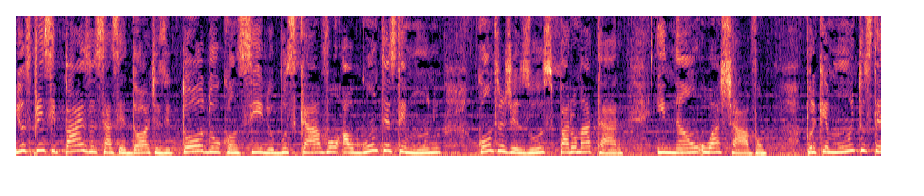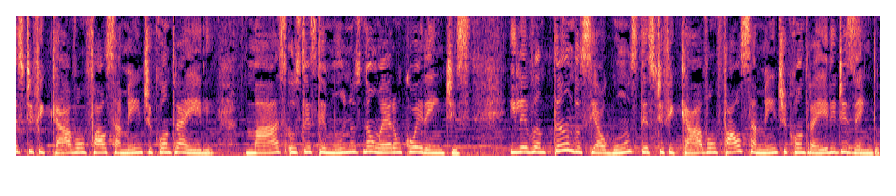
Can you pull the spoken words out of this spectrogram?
E os principais dos sacerdotes e todo o concílio buscavam algum testemunho contra Jesus para o matar, e não o achavam porque muitos testificavam falsamente contra ele, mas os testemunhos não eram coerentes. E levantando-se alguns, testificavam falsamente contra ele, dizendo:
